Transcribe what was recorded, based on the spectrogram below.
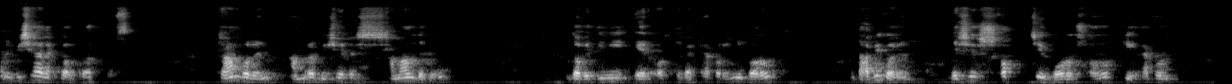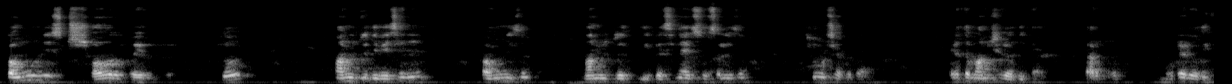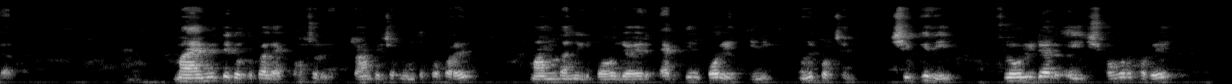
মানে বিশাল একটা অপরাধ। ট্রাম্প বলেন, আমরা বিষয়টা সামাল দেব, তবে তিনি এর অর্থ ব্যাখ্যা করেননি, বরং দাবি করেন, দেশের সবচেয়ে বড় শহরটি এখন কমিউনিস্ট শহর হয়ে উঠবে। তো মানুষ যদি বেছে নেয় কমিউনিজম, মানুষ যদি বেছে নেয় সোশ্যালিজম, সমস্যা কোথায়? এটা তো মানুষের অধিকার তার ভোটের অধিকার। মায়ামিতে গতকাল এক ভাষণে ট্রাম্প এসব মন্তব্য করেন। মামদানির বড় জয়ের একদিন পরে তিনি মনে করছেন, শিগগিরই ফ্লোরিডার এই শহর হবে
